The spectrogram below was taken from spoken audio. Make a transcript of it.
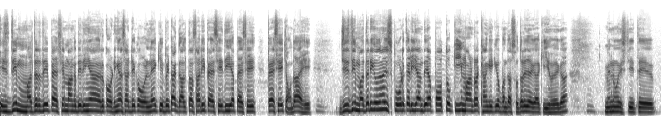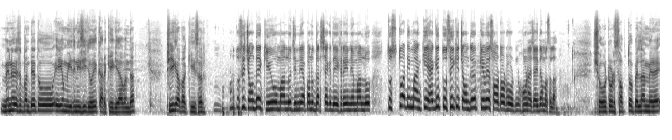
ਇਸ ਦੀ ਮਦਰ ਦੇ ਪੈਸੇ ਮੰਗਦੇ ਦੀਆਂ ਰਿਕਾਰਡਿੰਗਾਂ ਸਾਡੇ ਕੋਲ ਨੇ ਕਿ ਬੇਟਾ ਗੱਲ ਤਾਂ ਸਾਰੀ ਪੈਸੇ ਦੀ ਆ ਪੈਸੇ ਪੈਸੇ ਚਾਹੁੰਦਾ ਇਹ। ਜਿਸ ਦੀ ਮਦਰ ਹੀ ਉਹਦੇ ਨਾਲ ਸਪੋਰਟ ਕਰੀ ਜਾਂਦੇ ਆਪਾਂ ਉਹ ਤੋਂ ਕੀ ਮਾਣ ਰੱਖਾਂਗੇ ਕਿ ਉਹ ਬੰਦਾ ਸੁਧਰ ਜਾਏਗਾ ਕੀ ਹੋਏਗਾ। ਮੈਨੂੰ ਇਸ ਚੀਜ਼ ਤੇ ਮੈਨੂੰ ਇਸ ਬੰਦੇ ਤੋਂ ਇਹ ਉਮੀਦ ਨਹੀਂ ਸੀ ਜੋ ਇਹ ਕਰਕੇ ਗਿਆ ਬੰਦਾ। ਠੀਕ ਆ ਬਾਕੀ ਸਰ ਹੁਣ ਤੁਸੀਂ ਚਾਹੁੰਦੇ ਕਿਉਂ ਮੰਨ ਲਓ ਜਿੰਨੇ ਆਪਾਂ ਨੂੰ ਦਰਸ਼ਕ ਦੇਖ ਰਹੇ ਨੇ ਮੰਨ ਲਓ ਤੁਸੀਂ ਤੁਹਾਡੀ ਮੰਗ ਕੀ ਹੈਗੀ? ਤੁਸੀਂ ਕੀ ਚਾਹੁੰਦੇ ਹੋ? ਕਿਵੇਂ ਸੌਟ ਆਊਟ ਹੋਣਾ ਚਾਹੀਦਾ ਮਸਲਾ? ਸ਼ੋਰਟ ਆਊਟ ਸਭ ਤੋਂ ਪਹਿਲਾਂ ਮੇਰੇ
